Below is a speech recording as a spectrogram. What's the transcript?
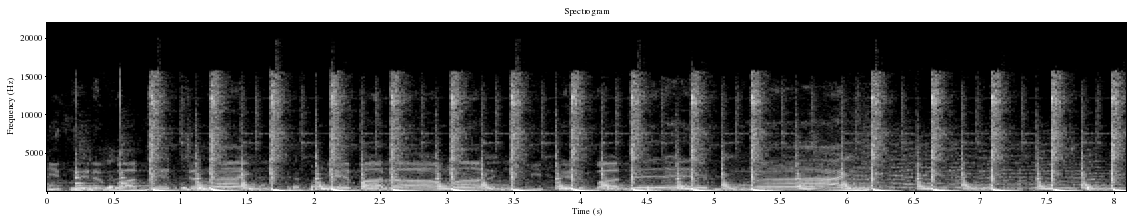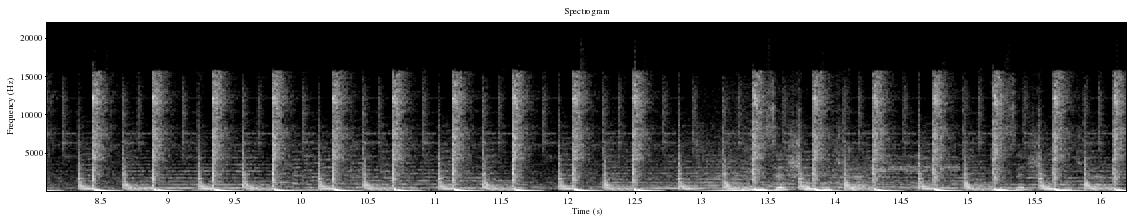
ঈদের বাজেট নাই এবার আমার ঈদের বাজেট নাই ডিজে সবুজ রায় ডিজে সবুজ রায়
